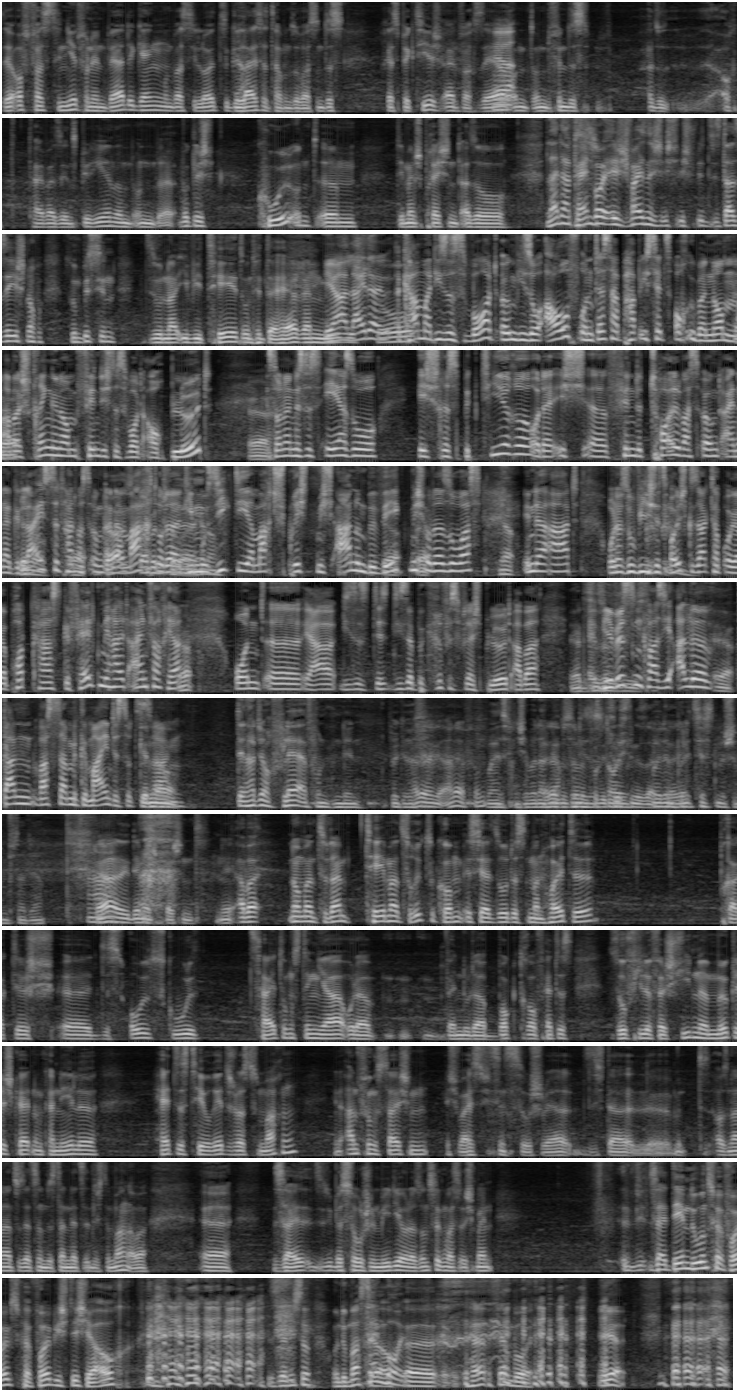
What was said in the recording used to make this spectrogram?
sehr oft fasziniert von den Werdegängen und was die Leute geleistet haben und sowas. Und das respektiere ich einfach sehr Ja. und, und finde es also auch teilweise inspirierend und, und äh, wirklich cool und ähm, dementsprechend, also Leider Fanboy, ich weiß nicht, ich, ich, da sehe ich noch so ein bisschen so Naivität und Hinterherrennen. Ja, leider so. kam mal dieses Wort irgendwie so auf und deshalb habe ich es jetzt auch übernommen. Ja. Aber streng genommen finde ich das Wort auch blöd, Ja. sondern es ist eher so, ich respektiere oder ich äh, finde toll, was irgendeiner geleistet hat, ja. was irgendeiner Das- da macht oder die genau. Musik, die ihr macht, spricht mich an und bewegt Ja, mich ja. oder sowas Ja. in der Art. Oder so wie ich jetzt euch gesagt habe, euer Podcast gefällt mir halt einfach, ja. Ja. Und äh, ja, dieses, di- dieser Begriff ist vielleicht blöd, aber Ja, äh, wir wissen dieses- quasi alle Ja. dann, was damit gemeint ist sozusagen. Genau. Den hat ja auch Flair erfunden, den Begriff. Hat er, hat er erfunden? Weiß ich nicht, aber da gab es so diese den Story, Polizisten gesagt, wo er den ja. Polizisten beschimpft hat, ja. Ja, dementsprechend. Nee, aber nochmal zu deinem Thema zurückzukommen, ist ja so, dass man heute praktisch äh, das Oldschool Zeitungsding ja oder wenn du da Bock drauf hättest, so viele verschiedene Möglichkeiten und Kanäle hättest, theoretisch was zu machen. In Anführungszeichen, ich weiß, es ist so schwer, sich da äh, mit auseinanderzusetzen und das dann letztendlich zu machen, aber äh, sei über Social Media oder sonst irgendwas. Ich meine, seitdem du uns verfolgst, verfolge ich dich ja auch. ist ja nicht so. Und du machst Fanboy. ja auch äh? Fanboy. ja.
